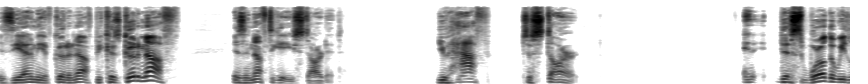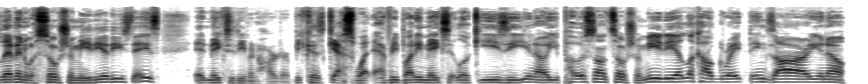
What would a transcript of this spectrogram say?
is the enemy of good enough because good enough is enough to get you started. You have to start. And this world that we live in with social media these days, it makes it even harder because guess what? Everybody makes it look easy. You know, you post on social media, look how great things are, you know.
